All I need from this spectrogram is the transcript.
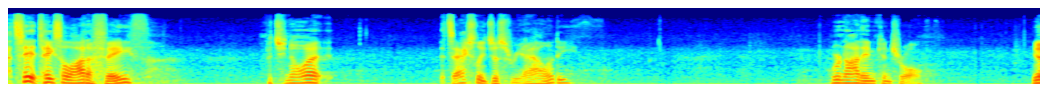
I'd say it takes a lot of faith, but you know what? It's actually just reality. We're not in control. You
